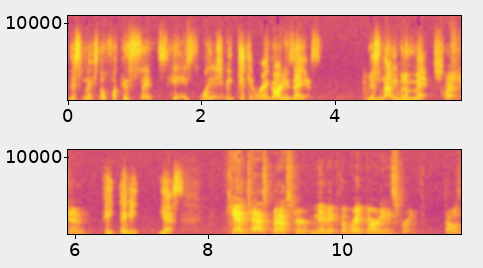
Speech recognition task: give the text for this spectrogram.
this makes no fucking sense. He's why he should be kicking Red Guardian's ass. I mean, It's not even a match. Question: He and he yes. Can Taskmaster mimic the Red Guardian's strength? That was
